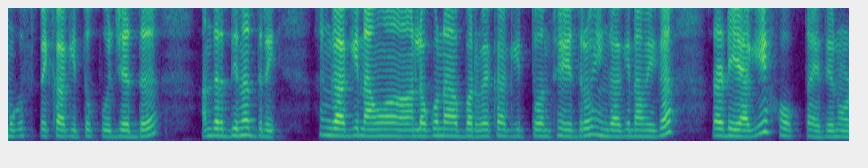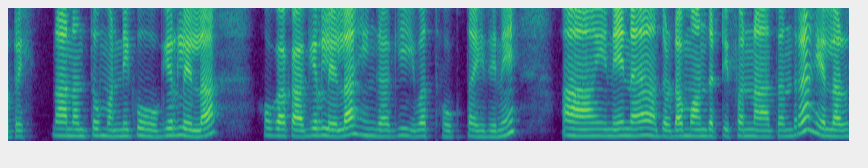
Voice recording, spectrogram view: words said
ಮುಗಿಸ್ಬೇಕಾಗಿತ್ತು ಪೂಜೆದ್ದು ಅಂದ್ರೆ ದಿನದ್ರಿ. ಹಿಂಗಾಗಿ ಹಾಗಾಗಿ ನಾವು ಲಗುನ ಬರಬೇಕಾಗಿತ್ತು ಅಂತ ಹೇಳಿದ್ರು. ಹೀಗಾಗಿ ನಾವೀಗ ರೆಡಿಯಾಗಿ ಹೋಗ್ತಾ ಇದ್ದೀವಿ ನೋಡ್ರಿ. ನಾನಂತೂ ಮನೆಗೂ ಹೋಗಿರಲಿಲ್ಲ ಹೋಗೋಕ್ಕಾಗಿರಲಿಲ್ಲ ಹೀಗಾಗಿ ಇವತ್ತು ಹೋಗ್ತಾ ಇದ್ದೀನಿ. ಇನ್ನೇನು ದೊಡ್ಡಮ್ಮ ಅಂದ ಟಿಫನ್ ಆತಂದ್ರೆ ಎಲ್ಲರೂ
